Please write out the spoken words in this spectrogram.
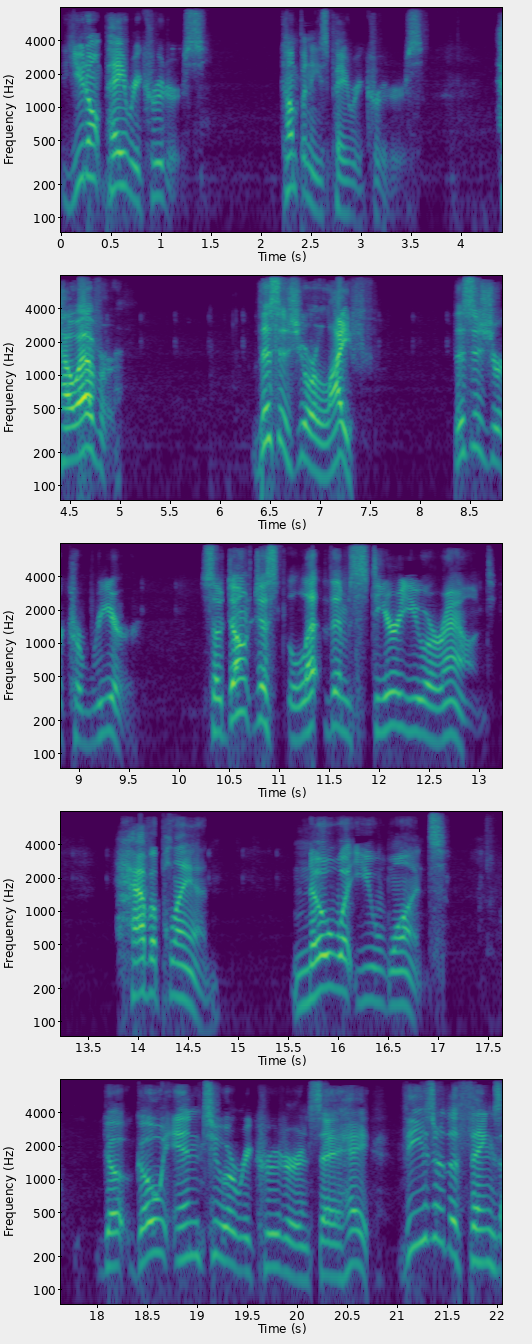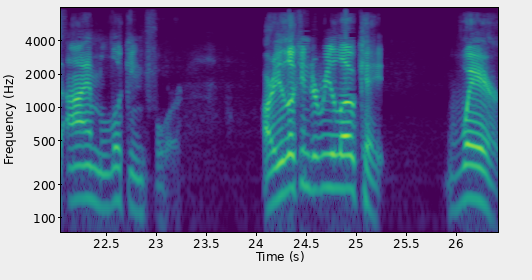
you don't pay recruiters. Companies pay recruiters. However, this is your life. This is your career. So don't just let them steer you around. Have a plan. Know what you want. Go go into a recruiter and say, "Hey, these are the things I'm looking for. Are you looking to relocate? Where?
